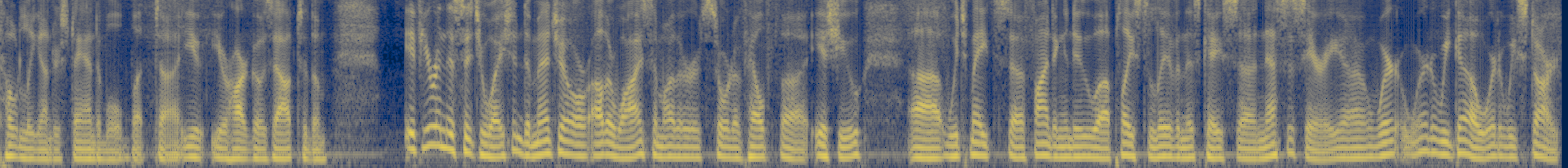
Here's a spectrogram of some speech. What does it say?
totally understandable. But uh, you, your heart goes out to them if you're in this situation, dementia or otherwise, some other sort of health uh, issue, uh, which makes uh, finding a new uh, place to live, in this case, uh, necessary, uh, where where do we go? Where do we start?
